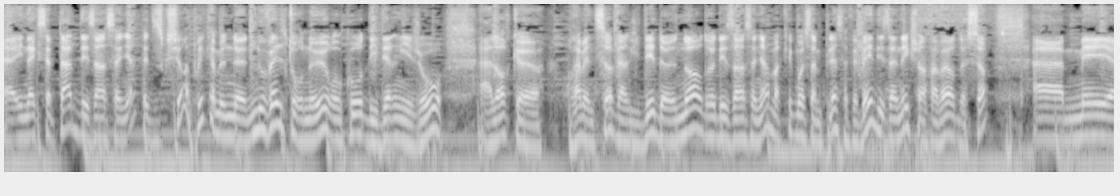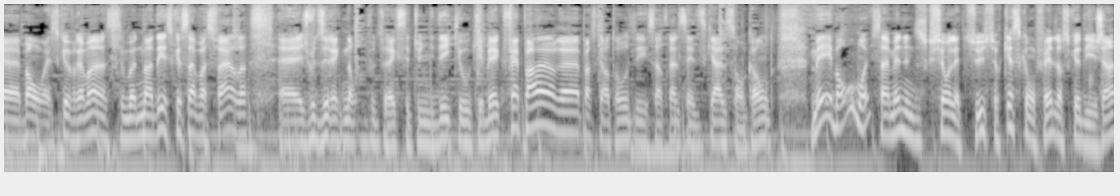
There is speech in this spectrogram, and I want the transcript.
euh, inacceptables des enseignants. La discussion a pris comme une nouvelle tournure au cours des derniers jours, alors que ramène ça vers l'idée d'un ordre des enseignants. Remarquez que moi, ça me plaît. Ça fait bien des années que je suis en faveur de ça. Euh, mais euh, bon, est-ce que vraiment, si vous me demandez, est-ce que ça va se faire, là, euh, je vous dirais que non. Je vous dirais que c'est une idée qui, au Québec, fait peur parce qu'entre autres, les centrales syndicales sont contre. Mais bon, au moins, ça amène une discussion là-dessus sur qu'est-ce qu'on fait lorsque des gens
